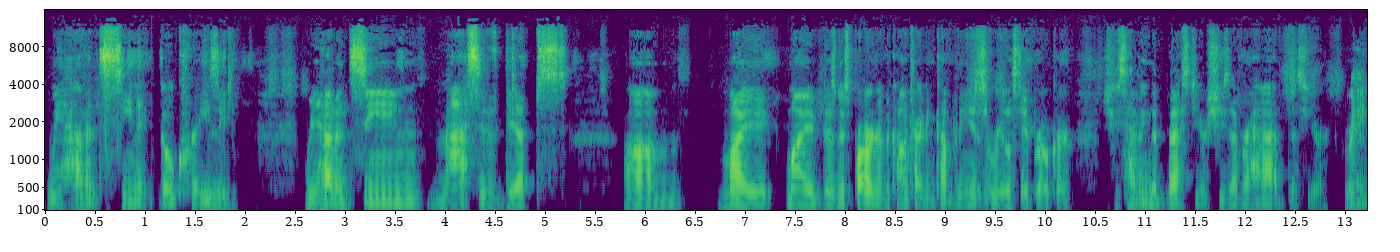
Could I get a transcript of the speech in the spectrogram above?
we haven't seen it go crazy. We haven't seen massive dips. Um, my my business partner in the contracting company is a real estate broker. She's having the best year she's ever had this year. right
